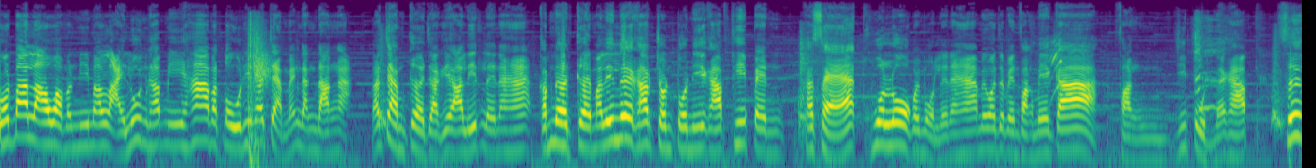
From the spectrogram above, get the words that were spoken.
รถบ้านเราอะมันมีมาหลายรุ่นครับ มี 5 ประตูที่น้าแจ่มแม่งดังๆอะน้าแจ่มเกิดจาก Yaris เลยนะฮะกำเนิดเกิดมาเรื่อยๆครับ จนตัวนี้ครับ ที่เป็นกระแสทั่วโลกไปหมดเลยนะฮะ ไม่ว่าจะเป็นฝั่งอเมริกา ฝั่งญี่ปุ่นนะครับ ซึ่ง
